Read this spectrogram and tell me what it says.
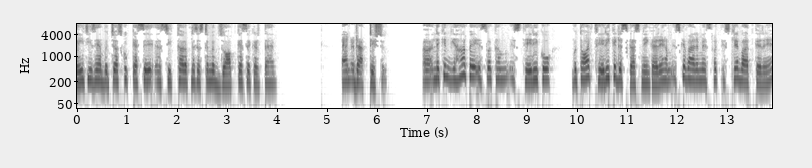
نئی چیزیں ہیں بچہ اس کو کیسے سیکھتا ہے اور اپنے سسٹم میں ابزارب کیسے کرتا ہے اینڈ اڈیپٹیشن لیکن یہاں پہ اس وقت ہم اس تھیری کو بطور تھیری کے ڈسکس نہیں کر رہے ہم اس کے بارے میں اس وقت اس لیے بات کر رہے ہیں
